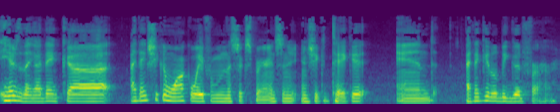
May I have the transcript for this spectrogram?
here's the thing. I think uh, I think she can walk away from this experience and and she can take it, and I think it'll be good for her.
